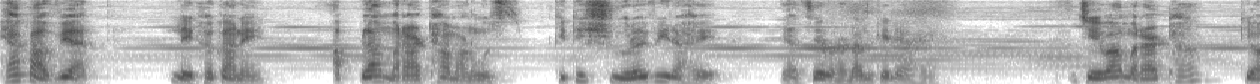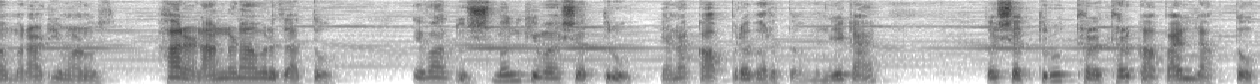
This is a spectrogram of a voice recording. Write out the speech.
ह्या काव्यात लेखकाने आपला मराठा माणूस किती शूरवीर आहे याचे वर्णन केले आहे. जेव्हा मराठा किंवा मराठी माणूस हा रणांगणावर जातो तेव्हा दुश्मन किंवा शत्रू यांना कापरं भरतं. म्हणजे काय? तर शत्रू थरथर कापायला लागतो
